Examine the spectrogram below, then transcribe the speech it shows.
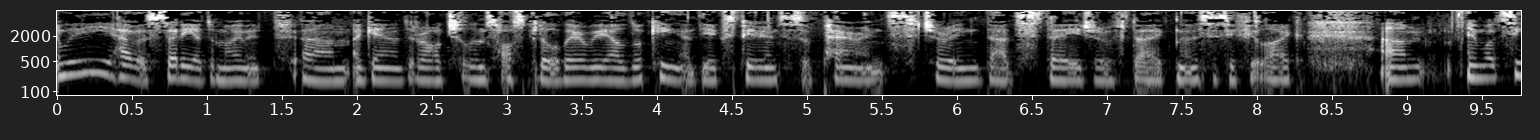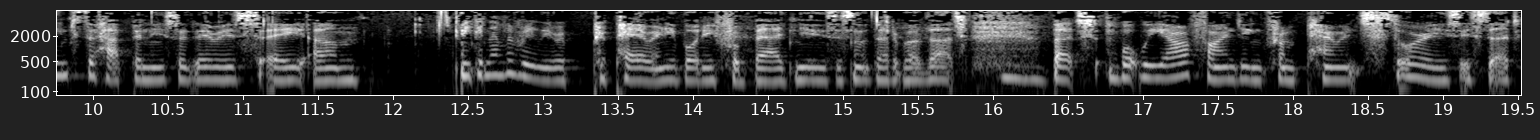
we have a study at the moment, um, again at the Royal Children's Hospital, where we are looking at the experiences of parents during that stage of diagnosis, if you like. Um, and what seems to happen is that there is a um, you can never really re- prepare anybody for bad news. There's no doubt about that. But what we are finding from parents' stories is that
